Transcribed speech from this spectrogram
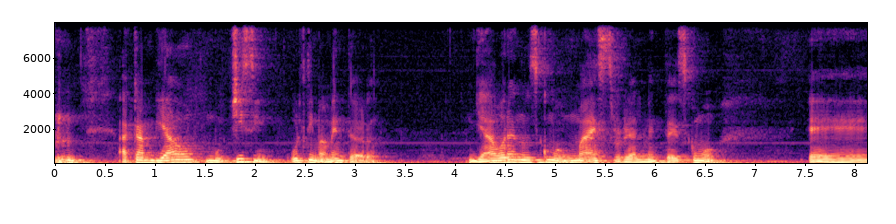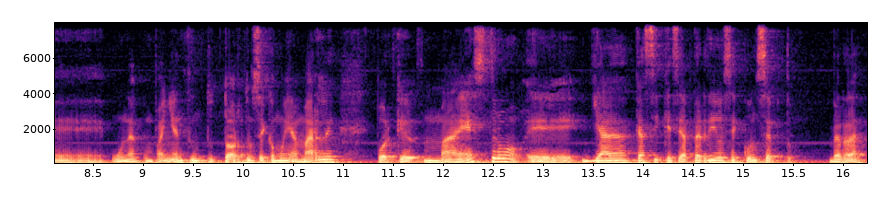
ha cambiado muchísimo últimamente, ¿verdad? Ya ahora no es como un maestro realmente, es como eh, un acompañante, un tutor, no sé cómo llamarle, porque maestro eh, ya casi que se ha perdido ese concepto, ¿verdad?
